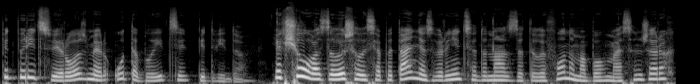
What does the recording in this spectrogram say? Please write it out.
підберіть свій розмір у таблиці під відео. Якщо у вас залишилися питання, зверніться до нас за телефоном або в месенджерах.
